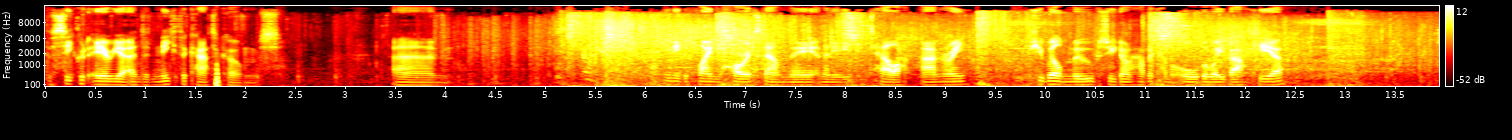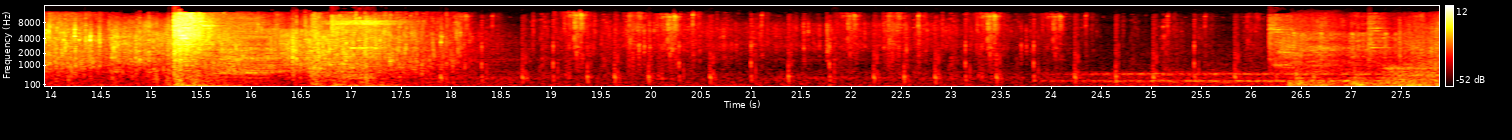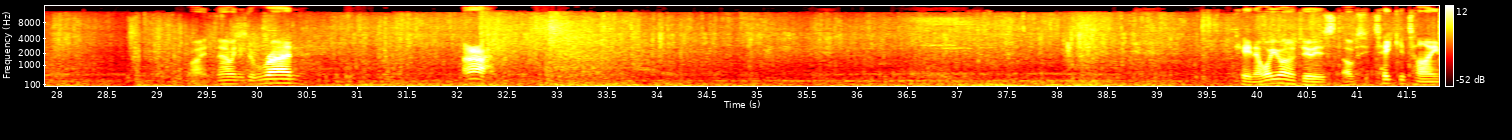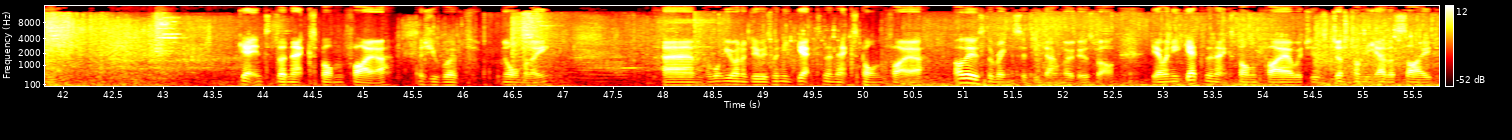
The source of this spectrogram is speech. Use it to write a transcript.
the secret area underneath the catacombs. Um, you need to find Horace down there, and then you need to tell Anri. She will move, so you don't have to come all the way back here. Right, now we need to run. Ah! Okay, now what you want to do is obviously take your time, get into the next bonfire, as you would normally. Um, but what you want to do is when you get to the next bonfire, oh there's the Ring City downloader as well. Yeah, when you get to the next bonfire, which is just on the other side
